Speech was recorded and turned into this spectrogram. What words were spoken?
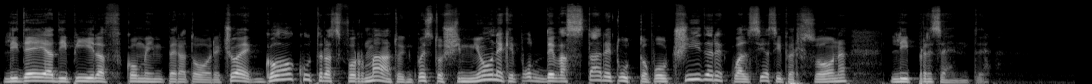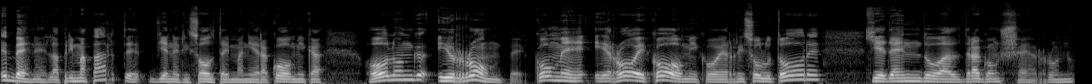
l'idea di Pilaf come imperatore, cioè Goku trasformato in questo scimmione che può devastare tutto, può uccidere qualsiasi persona lì presente. Ebbene, la prima parte viene risolta in maniera comica. Olong irrompe come eroe comico e risolutore chiedendo al Dragon Shenron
